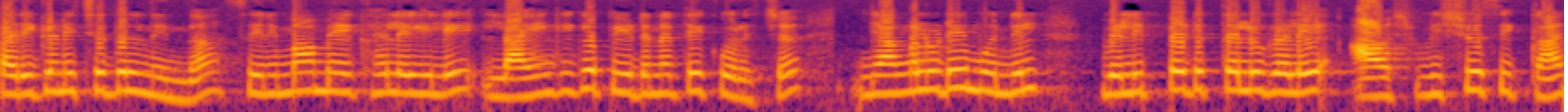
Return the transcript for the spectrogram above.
പരിഗണിച്ചതിൽ നിന്ന് സിനിമാ മേഖലയിലെ ലൈംഗിക പീഡനത്തെക്കുറിച്ച് ഞങ്ങളുടെ മുന്നിൽ വെളിപ്പെടുത്തലുകളെ വിശ്വസിക്കാൻ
